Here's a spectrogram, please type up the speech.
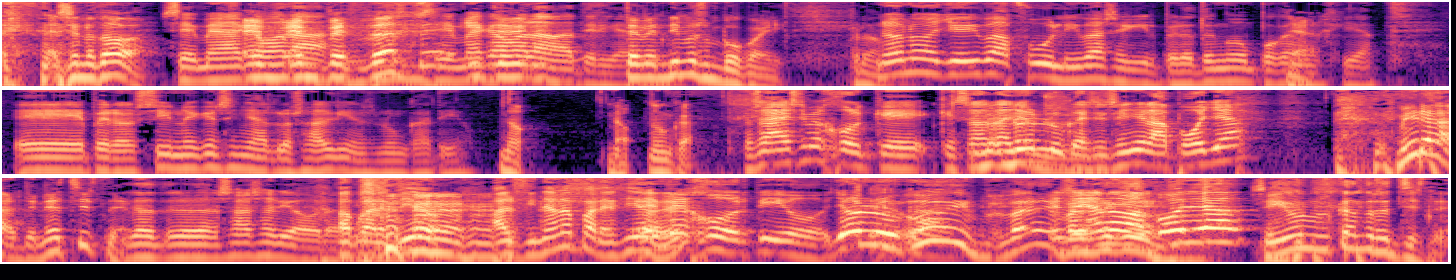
¿Se notaba? Se me acaba Em- la- Empezaste se me acaba te, la batería, Te tío. vendimos un poco ahí. Perdón. No, no, yo iba full, iba a seguir, pero tengo poca Ya. energía. Eh, pero sí, no hay que enseñar los aliens nunca, tío. No, No. nunca. O sea, es mejor que, que salga No, no, George Lucas y enseñe la polla. Mira, tenías chiste. Lo, lo- se ha salido ahora. Apareció, al final apareció. es ¿eh? mejor, tío. George Lucas. Uy, vale, enseñando la polla. Seguimos buscando ese chiste.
